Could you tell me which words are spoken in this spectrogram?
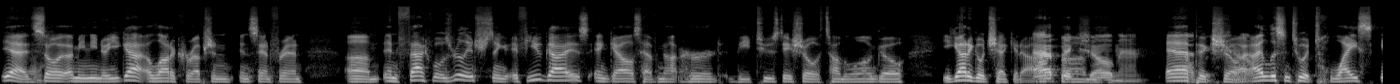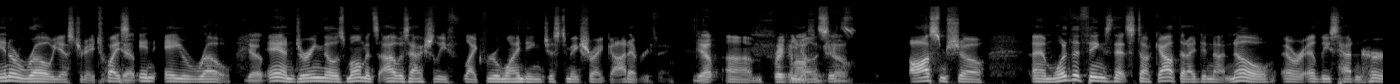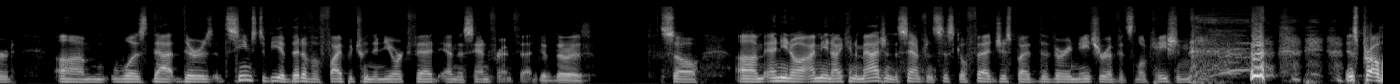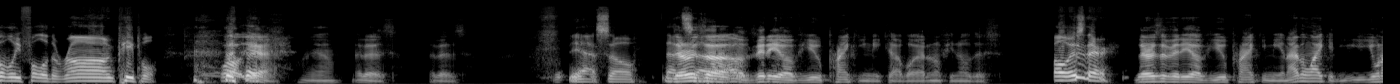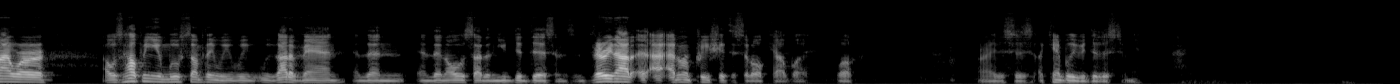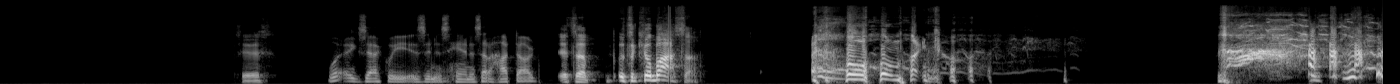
Yeah, Yeah. So I mean, you know, you got a lot of corruption in San Fran. Um, in fact, what was really interesting, if you guys and gals have not heard the Tuesday show with Tom Luongo, you got to go check it out. epic Um, show man Epic, Epic show. show. I, listened to it twice in a row yesterday, twice Yep. in a row. yep And during those moments, I was actually like rewinding just to make sure I got everything. yep Um, freaking you know, awesome it's, show it's awesome show. And one of the things that stuck out that I did not know, or at least hadn't heard, um, was that there's it seems to be a bit of a fight between the New York Fed and the San Fran Fed. Yep, there is So, um, and you know, I mean, I can imagine the San Francisco Fed just by the very nature of its location is probably full of the wrong people. well yeah yeah it is it is Yeah. So that's, there is uh, a, I- a video of you pranking me cowboy I don't know if you know this oh, is there? There's a video of you pranking me, and I don't like it. You, you and I were, I was helping you move something. We, we we got a van, and then and then all of a sudden you did this, and it's very not. I, I don't appreciate this at all, cowboy. Look, all right, this is. I can't believe you did this to me. See this? What exactly is in his hand? Is that a hot dog? It's a it's a kielbasa. oh my god.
